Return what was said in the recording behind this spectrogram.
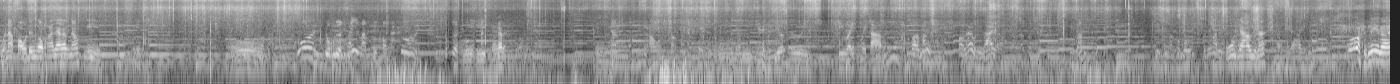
หัวหน้าเป่าดึงออกมาแล้วครับพี่น้องนี่นี่โอ้โอ้ยลูเลือดใช้ความติดของอะมีอีกนะครับนี่โอ้ยังมีอีกเยอะเลยที่ว่ายังไม่ตามพอมั้งพอแล้วถึงได้แล้วโอ้ยาวอยู่นะโอ้ถึงนี่เลย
